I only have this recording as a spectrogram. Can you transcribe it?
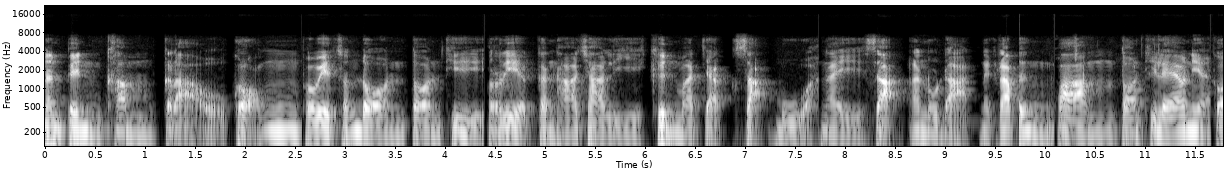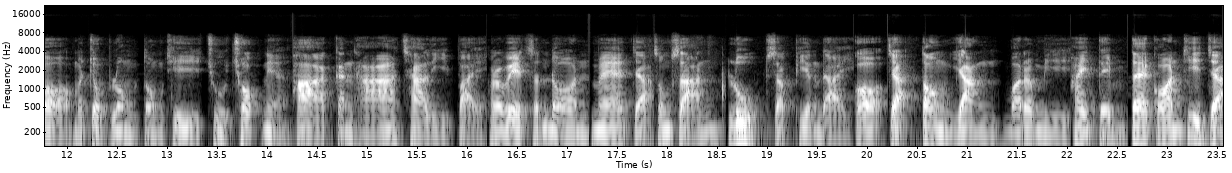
นั่นเป็นคำกล่าวของพระเวสสันดรตอนที่เรียกกันหาชาลีขึ้นมาจากสระบัวในสระอนุดาตนะครับ ซึ่งความตอนที่แล้วเนี่ยก็มาจบลงตรงที่ชูชกเนี่ยพากันหาชาลีไป พระเวสสันดรแม้จะสงสารลูกสักเพียงใดก็จะต้องยังบารมีให้เต็ม แต่ก่อนที่จะ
